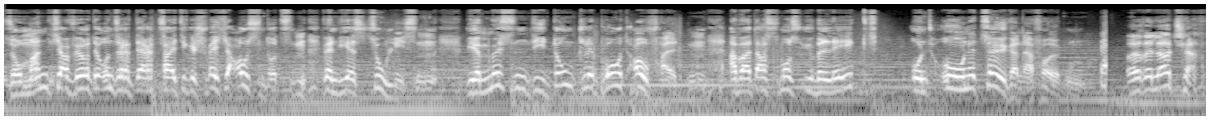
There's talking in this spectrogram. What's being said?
So mancher würde unsere derzeitige Schwäche ausnutzen, wenn wir es zuließen. Wir müssen die dunkle Brot aufhalten, aber das muss überlegt und ohne Zögern erfolgen. Eure Lordschaft,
